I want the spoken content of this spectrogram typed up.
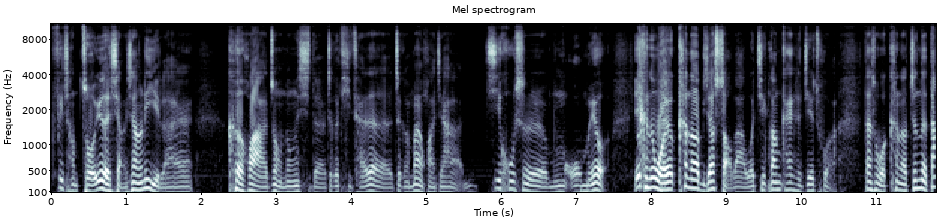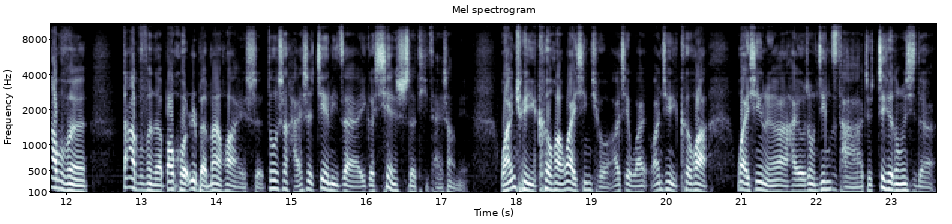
非常卓越的想象力来刻画这种东西的这个题材的这个漫画家，几乎是我没有，也可能我看到比较少吧。我接刚开始接触啊，但是我看到真的大部分、大部分的，包括日本漫画也是，都是还是建立在一个现实的题材上面，完全以刻画外星球，而且完完全以刻画外星人啊，还有这种金字塔，就这些东西的，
